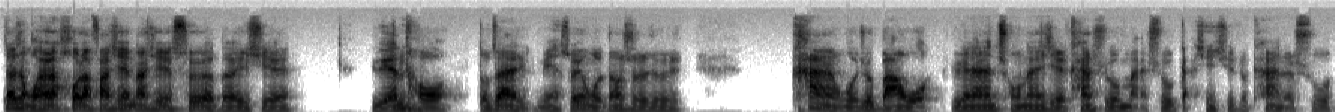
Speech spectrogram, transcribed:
但是我还后来发现那些所有的一些源头都在里面，所以我当时就看，我就把我原来从那些看书、买书、感兴趣的看的书，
